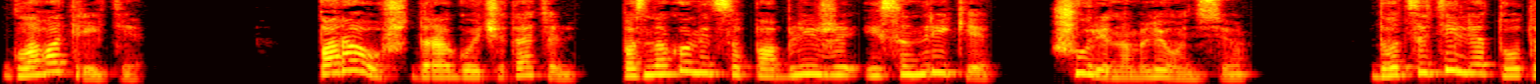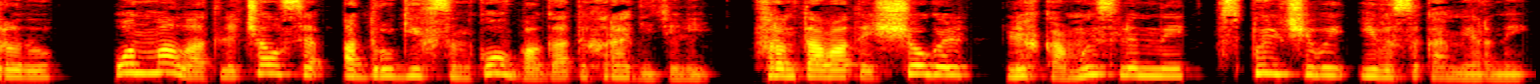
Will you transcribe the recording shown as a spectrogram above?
Глава третья. Пора уж, дорогой читатель, познакомиться поближе и с Энрике, Шурином Леонсио. Двадцати лет от роду он мало отличался от других сынков богатых родителей. Фронтоватый щеголь, легкомысленный, вспыльчивый и высокомерный.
